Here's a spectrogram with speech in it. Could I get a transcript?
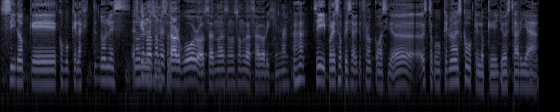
sino que como que la gente no les... Es que no son. Star Wars, o sea, no, es, no son la saga original. Ajá, sí, por eso precisamente fueron como así de... "Ugh", esto como que no es como que lo que yo estaría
